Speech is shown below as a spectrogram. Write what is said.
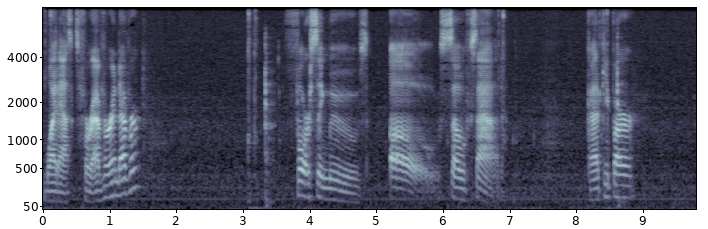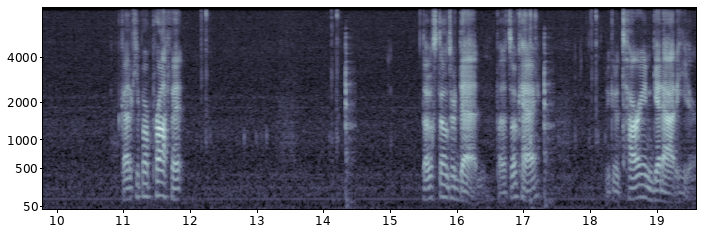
White asks, forever and ever? Forcing moves. Oh, so sad. Gotta keep our... Gotta keep our profit. Those stones are dead, but it's okay. We can Atari and get out of here.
